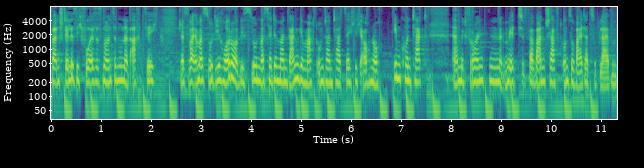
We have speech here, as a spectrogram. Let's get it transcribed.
man stelle sich vor, es ist 1980. Es war immer so die Horrorvision. Was hätte man dann gemacht, um dann tatsächlich auch noch im Kontakt äh, mit Freunden, mit Verwandtschaft und so weiter zu bleiben.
